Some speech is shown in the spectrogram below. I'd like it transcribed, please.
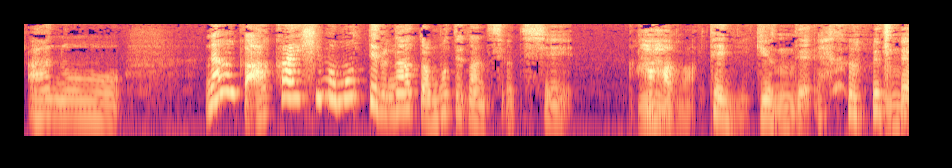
あのなんか赤い紐持ってるなとは思ってたんですよ私。母が手にギュッて、でな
